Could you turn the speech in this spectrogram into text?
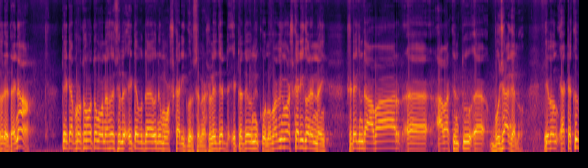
ধরে তাই না? তো এটা প্রথমত মনে হয়েছিল এটা বোধহয় উনি মস্কারি করছেন। আসলে যে এটা যে উনি কোনোভাবেই মস্কারি করেন নাই সেটা কিন্তু আবার আবার কিন্তু বোঝা গেল। এবং একটা খুব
